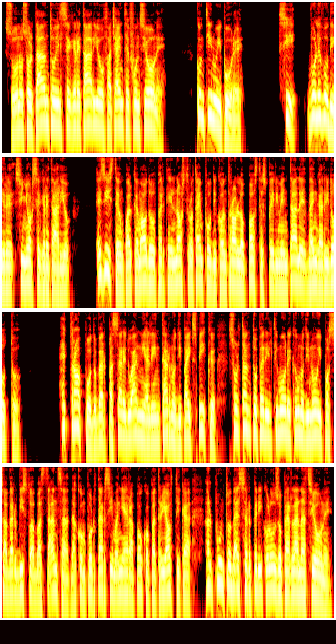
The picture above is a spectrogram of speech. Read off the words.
Sono soltanto il segretario facente funzione. Continui pure. Sì, volevo dire, signor segretario, esiste un qualche modo perché il nostro tempo di controllo post sperimentale venga ridotto? È troppo dover passare due anni all'interno di Pikes Peak soltanto per il timore che uno di noi possa aver visto abbastanza da comportarsi in maniera poco patriottica al punto da essere pericoloso per la nazione.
